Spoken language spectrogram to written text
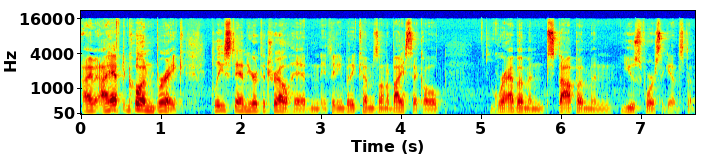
I, I have to go on break. Please stand here at the trailhead, and if anybody comes on a bicycle, grab them and stop them and use force against them.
